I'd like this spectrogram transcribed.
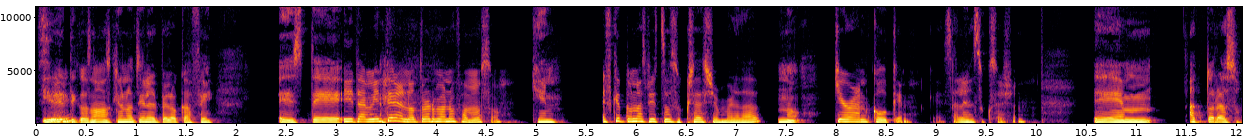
Sí. Idénticos, nada más que uno tiene el pelo café. Este, Y también tienen otro hermano famoso. ¿quién? Es que tú no has visto Succession, ¿verdad? No. Kieran Culkin, que sale en Succession. Em, actorazo.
